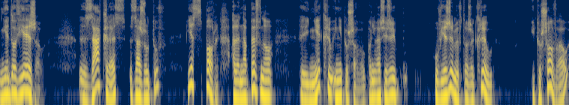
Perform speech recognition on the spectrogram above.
nie dowierzał. Zakres zarzutów jest spory, ale na pewno nie krył i nie tuszował, ponieważ jeżeli uwierzymy w to, że krył i tuszował,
